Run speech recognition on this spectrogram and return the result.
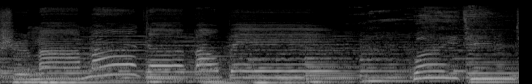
是妈妈的宝贝。我一天。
